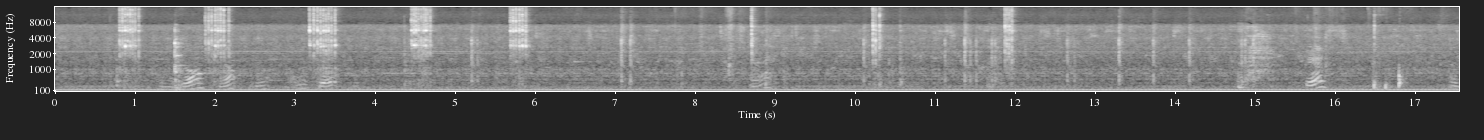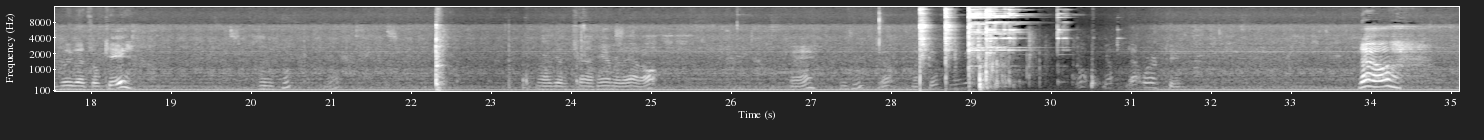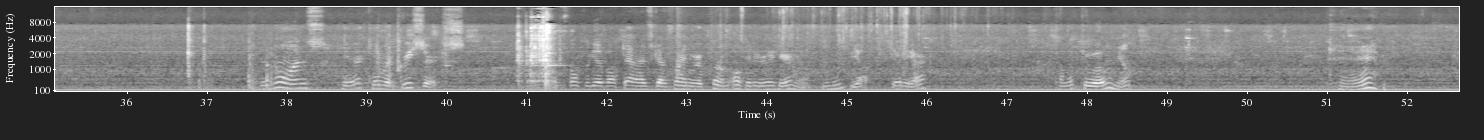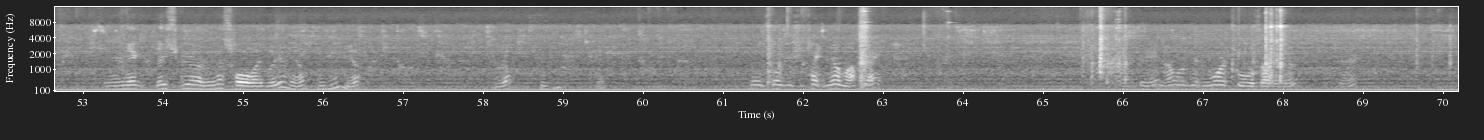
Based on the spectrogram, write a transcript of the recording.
There we go. Yep. Yep. Good. Okay. Okay. I believe that's okay. Mm-hmm. Now we're gonna try and hammer that out. Okay. Mm-hmm. Yep. That's good. Maybe. Oh, yep. That worked too. Now, the new ones here came with greasers. Don't forget about that. I just gotta find where I put them. Okay, they're right here. Mm-hmm. Yeah, there they are. Come with two of them. Yeah. Okay. And they, they screw in this hole, I believe. Yeah. Mm-hmm. Yeah. Yep. Mm-hmm. Yep. Those ones you should tighten them up, right? Okay. Now we're getting more tools out of here.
